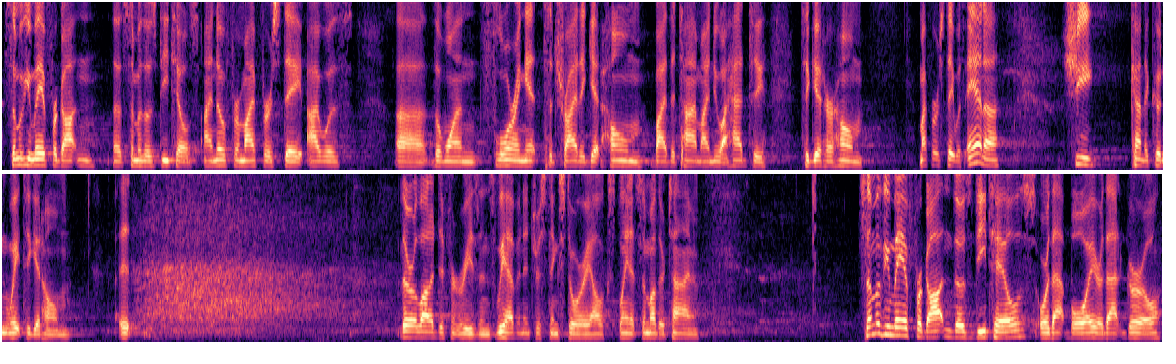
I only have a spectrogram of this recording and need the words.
Some of you may have forgotten uh, some of those details. I know for my first date, I was uh, the one flooring it to try to get home by the time I knew I had to, to get her home. My first date with Anna, she kind of couldn't wait to get home. It, there are a lot of different reasons. We have an interesting story. I'll explain it some other time. Some of you may have forgotten those details or that boy or that girl,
